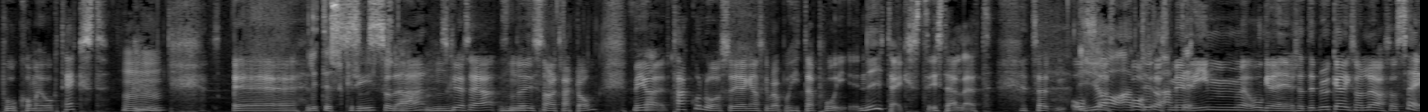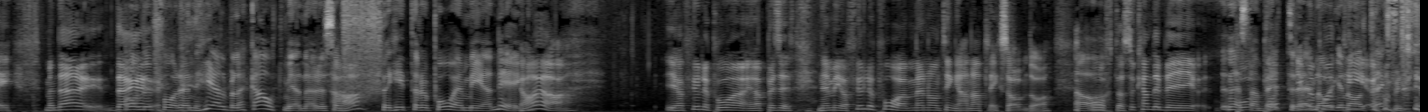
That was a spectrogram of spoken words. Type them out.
på att komma ihåg text. Mm. Eh, Lite skryt. Sådär. Mm. skulle jag säga. Mm. Snarare tvärtom. Men jag, tack och lov så är jag ganska bra på att hitta på ny text istället. Så att oftast, Ja, att du- oftast att med det- rim och grejer, så det brukar liksom lösa sig. Men där... där Om du får en hel blackout menar du, så hittar du på en mening. Ja, ja. Jag fyller på, ja precis. Nej men jag fyller på med någonting annat liksom då. Ja. Och ofta så kan det bli... Nästan bättre men än på te- originaltext. Ja,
